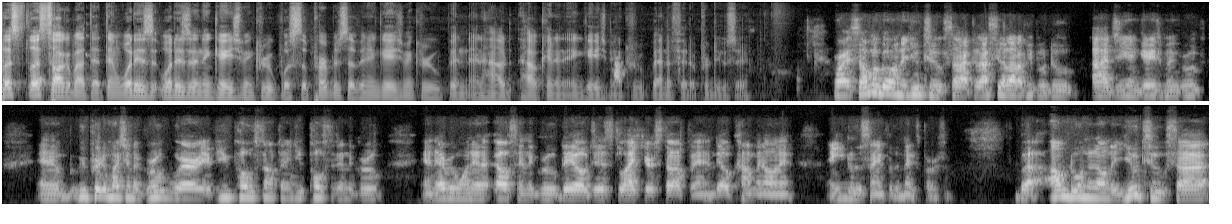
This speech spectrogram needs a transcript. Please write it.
let's let's talk about that then. What is what is an engagement group? What's the purpose of an engagement group, and and how how can an engagement group benefit a producer? Right. So I'm gonna go on the YouTube side because I see a lot of people do IG engagement groups, and we're pretty much in a group where if you post something, you post it in the group, and everyone else in the group they'll just like your stuff and they'll comment on it, and you do the same for the next person. But I'm doing it on the YouTube side.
